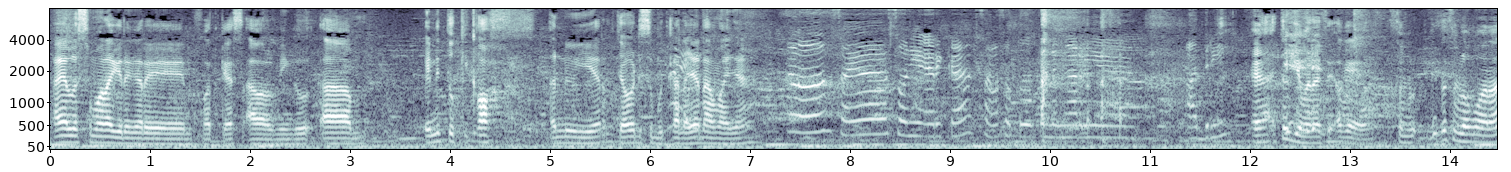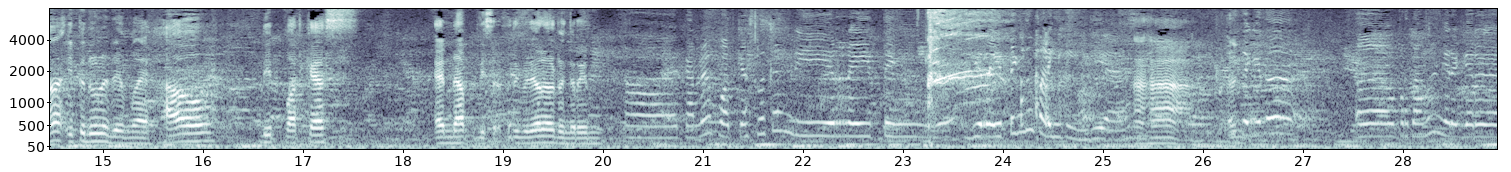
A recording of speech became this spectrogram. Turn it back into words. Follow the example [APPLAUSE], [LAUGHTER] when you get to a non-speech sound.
Hai lu semua lagi dengerin podcast awal minggu um, Ini to kick off a new year Coba disebutkan aja namanya Halo, saya Sonia Erika, salah satu pendengarnya Adri. Eh itu gimana sih? Oke, sebelum kita sebelum mana itu dulu deh mulai How did podcast end up bisa tiba-tiba lo dengerin Eh, karena podcast lo kan di rating di rating tuh paling tinggi ya. Aha Terus kayak gitu eh, pertama gara-gara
